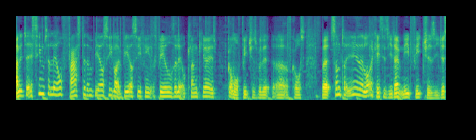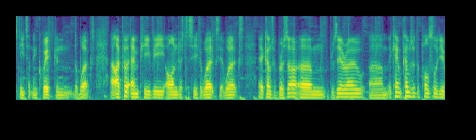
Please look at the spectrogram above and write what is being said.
and it, it, seems a little faster than VLC. Like VLC feels a little clunkier. It's got more features with it, uh, of course, but sometimes, you know, in a lot of cases, you don't need features. You just need something quick and that works. Uh, I put MPV on just to see if it works. It works. It comes with Brasero. Um, Brasero. Um, it came, comes with the Pulse Audio,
